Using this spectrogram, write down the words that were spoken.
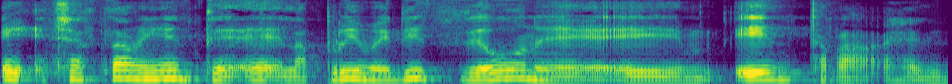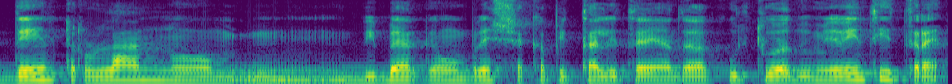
e certamente è la prima edizione e entra eh, dentro l'anno di Bergamo Brescia Capitale Italiana della Cultura 2023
